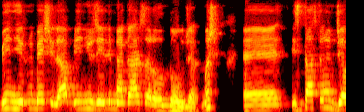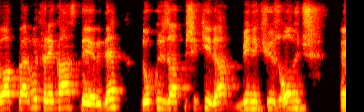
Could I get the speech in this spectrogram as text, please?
1025 ila 1150 MHz aralığında olacakmış. E, istasyonun cevap verme frekans değeri de 962 ila 1213 e,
